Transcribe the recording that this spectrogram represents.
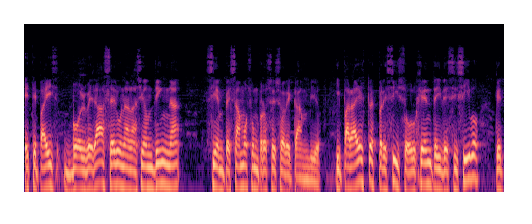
este país volverá a ser una nación digna si empezamos un proceso de cambio. Y para esto es preciso, urgente y decisivo que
